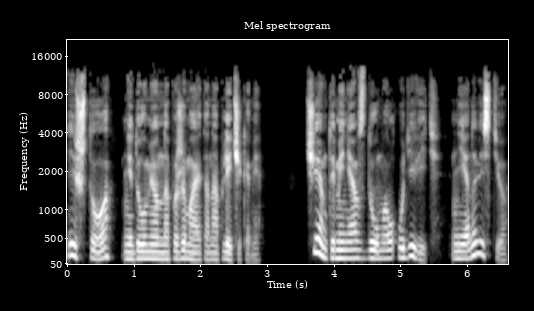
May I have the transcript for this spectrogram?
«И что?» – недоуменно пожимает она плечиками. «Чем ты меня вздумал удивить? Ненавистью?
